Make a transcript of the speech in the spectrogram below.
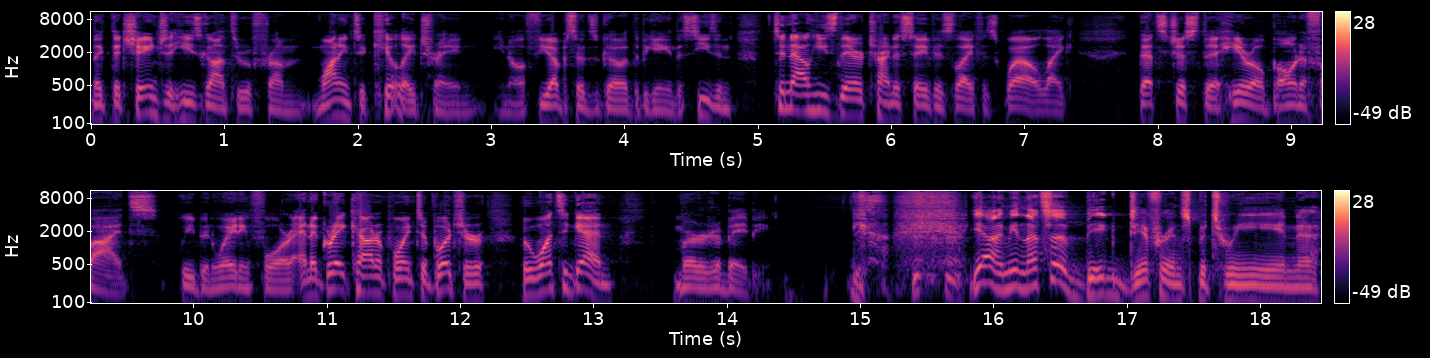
like the change that he's gone through from wanting to kill A Train, you know, a few episodes ago at the beginning of the season, to now he's there trying to save his life as well. Like that's just the hero bona fides we've been waiting for, and a great counterpoint to Butcher, who once again murdered a baby. yeah, I mean that's a big difference between.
